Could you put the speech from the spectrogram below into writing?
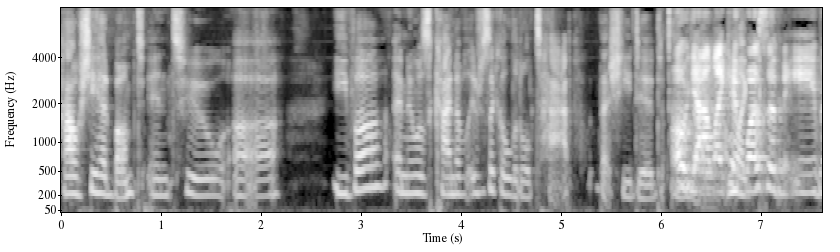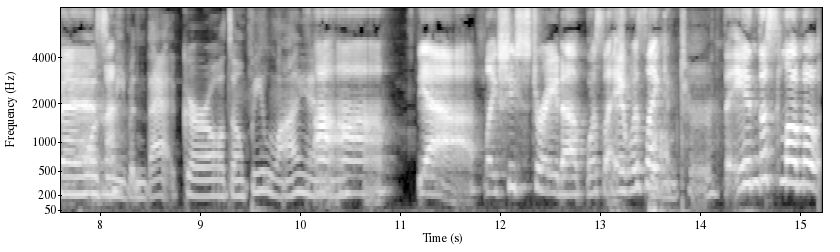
how she had bumped into uh Eva and it was kind of it was like a little tap that she did. oh yeah like I'm it wasn't even it wasn't even that girl. Don't be lying. uh-uh yeah like she straight up was like it was like in the slow mo,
